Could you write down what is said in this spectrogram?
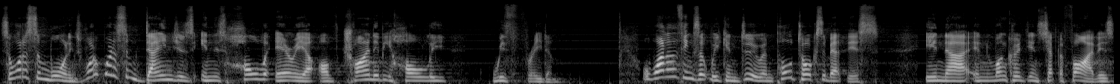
So, what are some warnings? What, what are some dangers in this whole area of trying to be holy with freedom? Well, one of the things that we can do, and Paul talks about this in, uh, in 1 Corinthians chapter 5, is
